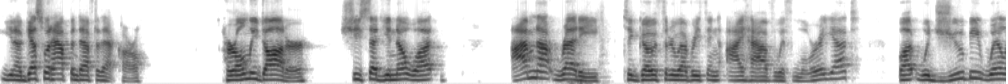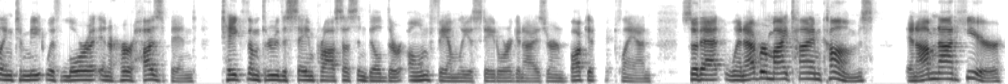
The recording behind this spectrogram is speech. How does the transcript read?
you know, guess what happened after that, Carl? Her only daughter, she said, you know what? I'm not ready to go through everything I have with Laura yet, but would you be willing to meet with Laura and her husband take them through the same process and build their own family estate organizer and bucket plan so that whenever my time comes and I'm not here,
